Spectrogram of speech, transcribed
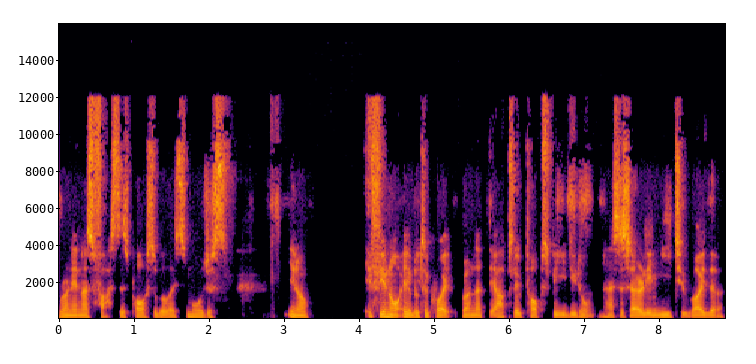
running as fast as possible. It's more just, you know, if you're not able to quite run at the absolute top speed, you don't necessarily need to either.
